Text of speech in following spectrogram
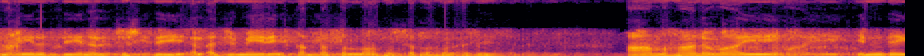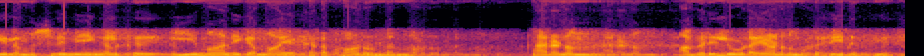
മൈനുദ്ദീൻ അൽ ചിസ്തി അൽ അജ്മീരി അസീസ്. ആ മഹാനുമായി ഇന്ത്യയിലെ മുസ്ലിമീങ്ങൾക്ക് ഈമാനികമായ കടപ്പാടുണ്ടെന്ന്. കാരണം അവരിലൂടെയാണ് നമുക്ക് ദീനെത്തിയത്.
